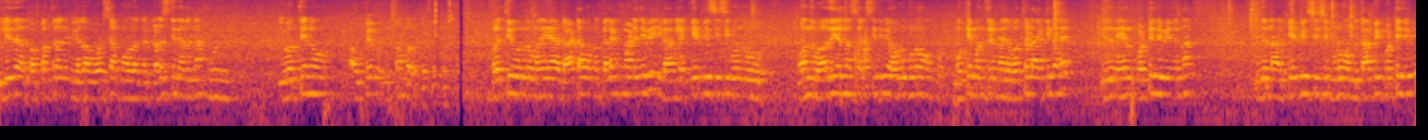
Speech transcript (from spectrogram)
ಇಲ್ಲಿದೆ ಪತ್ರ? ನಿಮಗೆಲ್ಲ ವಾಟ್ಸಪ್ ಮೂಲಕ ಕಳಿಸ್ತೀನಿ ಅದನ್ನು. ಇವತ್ತೇನು ಪೇಪರ್ ಪ್ರತಿ ಪ್ರತಿಯೊಂದು ಮನೆಯ ಡಾಟಾವನ್ನು ಕಲೆಕ್ಟ್ ಮಾಡಿದ್ದೀವಿ ಈಗಾಗಲೇ ಕೆ ಪಿ ಸಿ ಸಿ ಒಂದು ಒಂದು ವರದಿಯನ್ನು ಸಲ್ಲಿಸಿದ್ದೀವಿ ಅವ್ರಿಗೂ ಮುಖ್ಯಮಂತ್ರಿ ಮೇಲೆ ಒತ್ತಡ ಹಾಕಿದ್ದಾರೆ. ಇದನ್ನು ಏನು ಕೊಟ್ಟಿದ್ದೀವಿ ಇದನ್ನು? ಇದನ್ನು ಕೆ ಪಿ ಸಿ ಸಿಗೂ ಒಂದು ಕಾಪಿ ಕೊಟ್ಟಿದ್ದೀವಿ.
